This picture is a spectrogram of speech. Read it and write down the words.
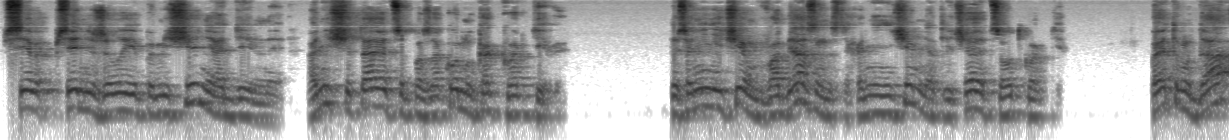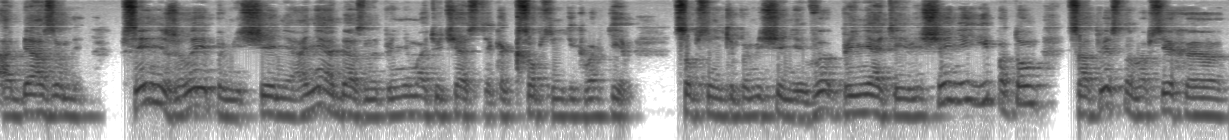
все, все нежилые помещения отдельные, они считаются по закону как квартиры. То есть они ничем в обязанностях, они ничем не отличаются от квартир. Поэтому, да, обязаны. Все нежилые помещения, они обязаны принимать участие, как собственники квартир, собственники помещений, в принятии решений и потом, соответственно, во всех э,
